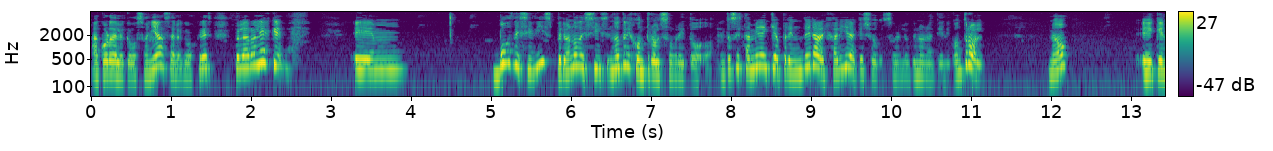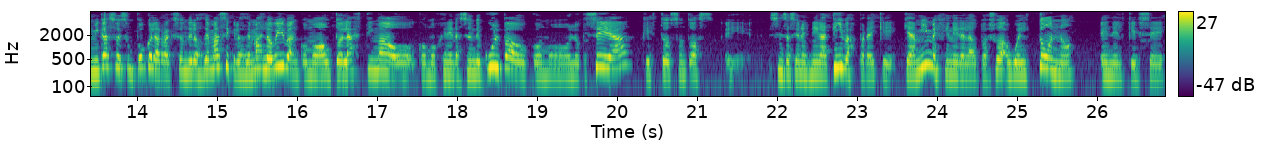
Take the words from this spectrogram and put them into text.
acorde a lo que vos soñás, a lo que vos crees. Pero la realidad es que em, vos decidís, pero no decís, no tenés control sobre todo. Entonces también hay que aprender a dejar ir aquello sobre lo que uno no tiene control. ¿No? Eh, que en mi caso es un poco la reacción de los demás y que los demás lo vivan como autolástima o como generación de culpa o como lo que sea, que esto son todas eh, sensaciones negativas por ahí que, que a mí me genera la autoayuda o el tono en el que se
